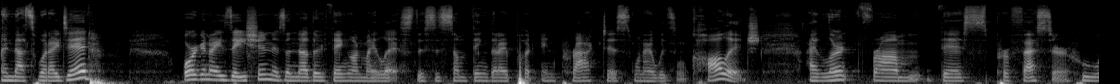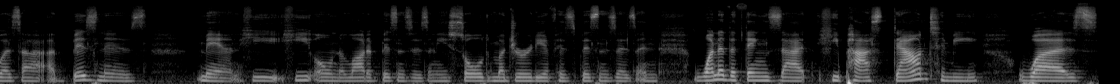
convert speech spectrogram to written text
And that's what I did. Organization is another thing on my list. This is something that I put in practice when I was in college. I learned from this professor who was a, a business man he he owned a lot of businesses and he sold majority of his businesses and one of the things that he passed down to me was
